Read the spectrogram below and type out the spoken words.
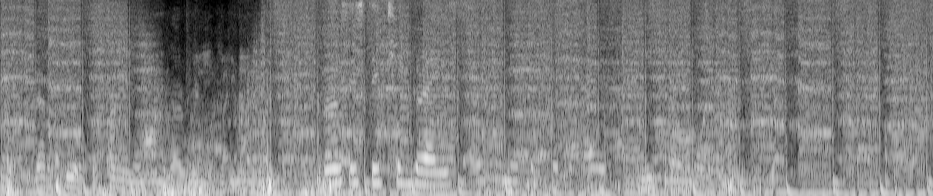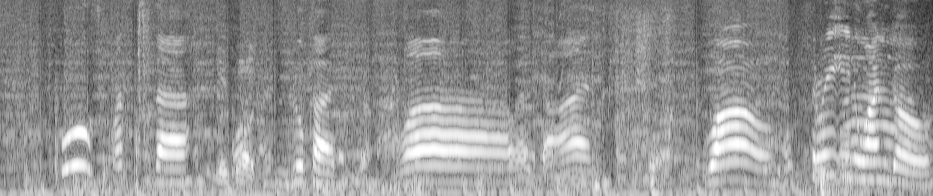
you had a feel for turning the line ago really. You know, Bruce is teaching Grace. you need to go all the way. Woo! What's the Blue cod. blue cod? Wow, well done. Wow, three in one go.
